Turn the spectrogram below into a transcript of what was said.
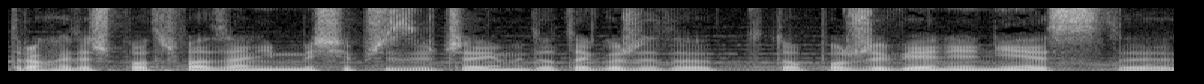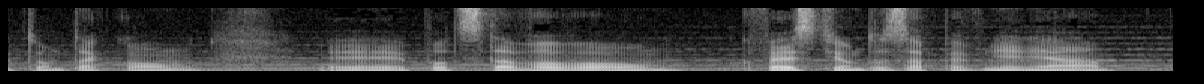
trochę też potrwa zanim my się przyzwyczajimy do tego, że to, to pożywienie nie jest tą taką podstawową kwestią do zapewnienia E,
